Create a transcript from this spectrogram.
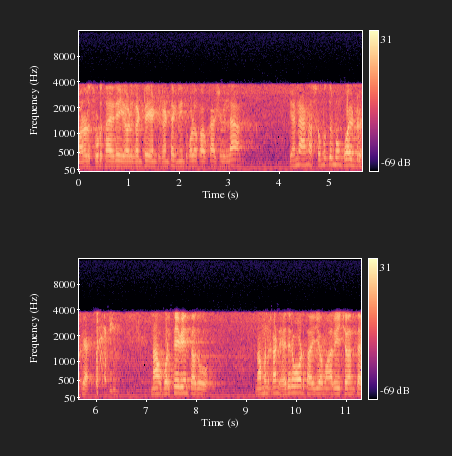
ಮರಳು ಸುಡ್ತಾ ಇದೆ, ಏಳು ಗಂಟೆ, ಎಂಟು ಗಂಟೆಗೆ ನಿಂತ್ಕೊಳ್ಳೋಕೆ ಅವಕಾಶವಿಲ್ಲ. ಎನ್ನ ಅಣ್ಣ ಸಮುದ್ರ ಮುಂದೆ ಹೋಗಿಟ್ರಕ್ಕೆ ನಾವು ಬರ್ತೀವಿ ಅಂತ ಅದು ನಮ್ಮನ್ನು ಕಂಡು ಹೆದರಿ ಓಡ್ತಾ ಅಯ್ಯೋ ಮಾರೀಚರಂತೆ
